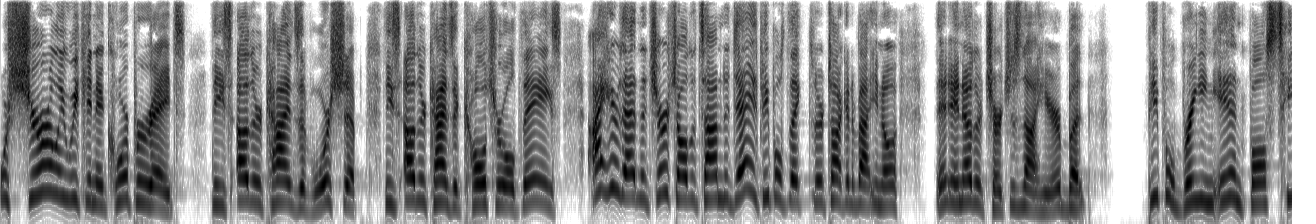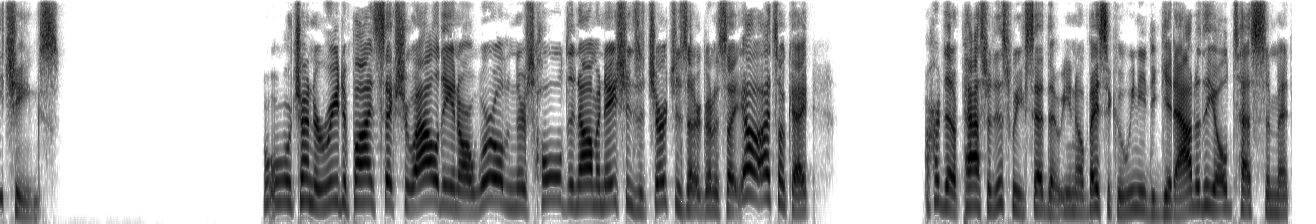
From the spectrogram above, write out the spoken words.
Well, surely we can incorporate these other kinds of worship, these other kinds of cultural things. I hear that in the church all the time today. People think they're talking about, you know, in, in other churches, not here, but people bringing in false teachings. We're trying to redefine sexuality in our world, and there's whole denominations of churches that are going to say, "Oh, that's okay." I heard that a pastor this week said that you know basically we need to get out of the Old Testament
